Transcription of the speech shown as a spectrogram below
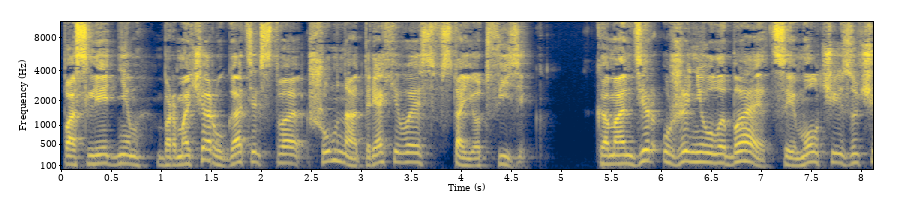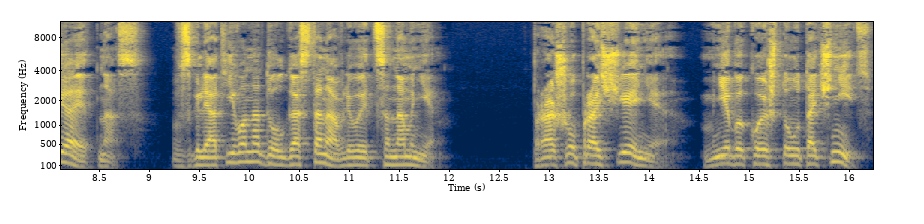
Последним, бормоча ругательства, шумно отряхиваясь, встает физик. Командир уже не улыбается и молча изучает нас. Взгляд его надолго останавливается на мне. «Прошу прощения, мне бы кое-что уточнить».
